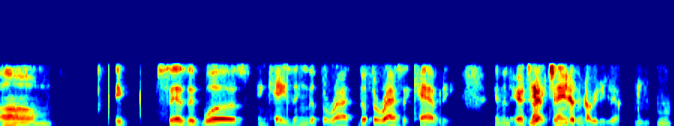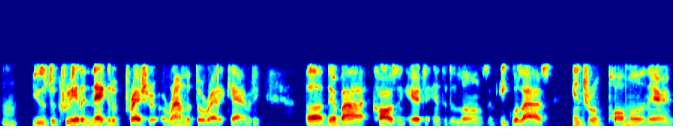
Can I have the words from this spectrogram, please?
Um, it says it was encasing the thorac the thoracic cavity in an airtight yes, chamber. Yes, cavity, yeah. Mm-hmm. Mm-hmm. Used to create a negative pressure around the thoracic cavity uh, thereby causing air to enter the lungs and equalize intrapulmonary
